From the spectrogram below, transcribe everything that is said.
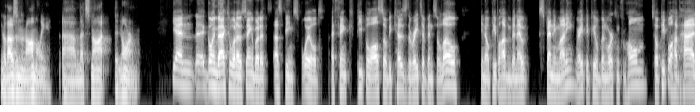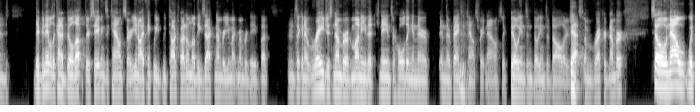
you know, that was an anomaly. Um, that's not the norm. Yeah, and uh, going back to what I was saying about it, us being spoiled, I think people also because the rates have been so low, you know, people haven't been out spending money, right? They people have been working from home, so people have had they've been able to kind of build up their savings accounts, or you know, I think we we talked about. I don't know the exact number. You might remember, Dave, but it's like an outrageous number of money that Canadians are holding in their in their bank mm. accounts right now. It's like billions and billions of dollars. Yeah, some record number. So now with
